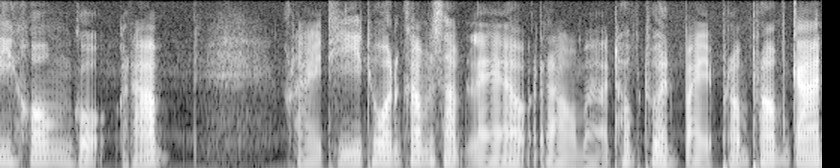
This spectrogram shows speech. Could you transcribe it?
นิฮงโกะครับ ใครที่ทวนคำศัพท์แล้วเรามาทบทวนไปพร้อม ๆกัน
